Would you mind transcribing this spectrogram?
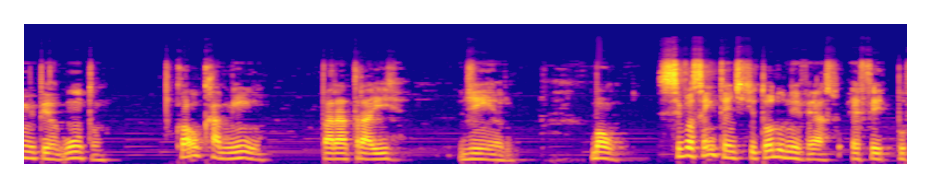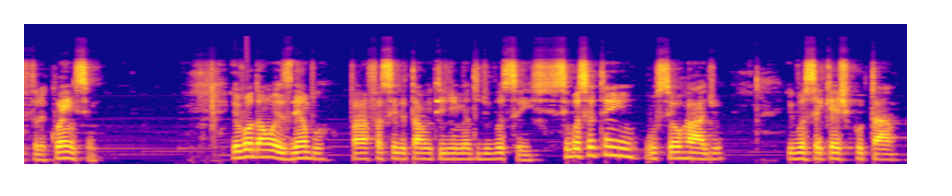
me perguntam qual o caminho para atrair dinheiro. Bom, se você entende que todo o universo é feito por frequência, eu vou dar um exemplo para facilitar o entendimento de vocês. Se você tem o seu rádio e você quer escutar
